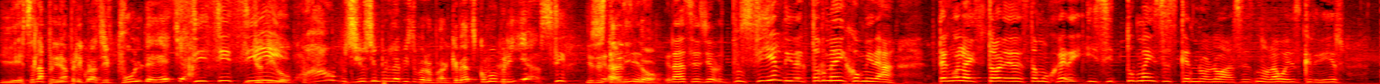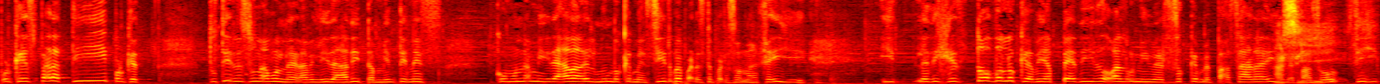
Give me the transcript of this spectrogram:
Y esta es la primera película así full de ella. Sí, sí, Y yo sí. digo, wow, pues yo siempre la he visto, pero para que veas cómo brillas. Sí, y eso está lindo. Gracias, yo. Pues sí, el director me dijo, mira, tengo la historia de esta mujer y si tú me dices que no lo haces, no la voy a escribir. Porque es para ti, porque tú tienes una vulnerabilidad y también tienes como una mirada del mundo que me sirve para este personaje y... Y le dije todo lo que había pedido al universo que me pasara y ¿Ah, me sí? pasó. Sí,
